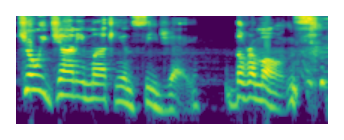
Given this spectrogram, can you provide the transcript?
Joey, Johnny, Mucky, and CJ. The Ramones.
